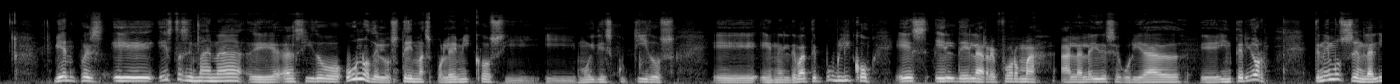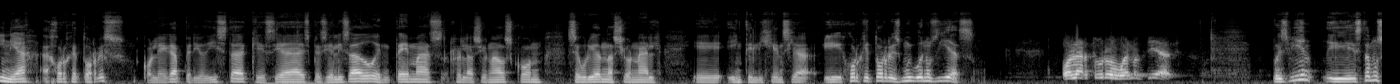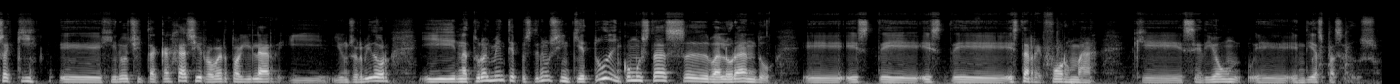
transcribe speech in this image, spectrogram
Bien, pues eh, esta semana eh, ha sido uno de los temas polémicos y, muy discutidos eh, en el debate público, es el de la reforma a la ley de seguridad interior. Tenemos en la línea a Jorge Torres, colega periodista que se ha especializado en temas relacionados con seguridad nacional e inteligencia. Jorge Torres, muy buenos días. Hola Arturo, buenos días. Pues bien, eh, estamos aquí, eh, Hiroshi Takahashi, Roberto Aguilar y, un servidor, y naturalmente pues tenemos inquietud en cómo estás eh, valorando este, este, esta reforma que se dio en días pasados.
